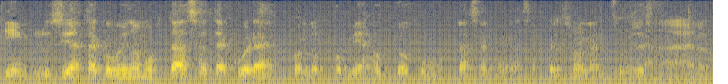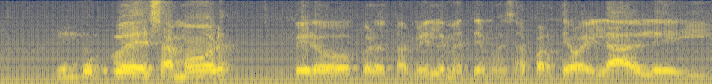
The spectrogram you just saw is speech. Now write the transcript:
que inclusive hasta comiendo mostaza te acuerdas cuando comías hot dog con mostaza con esa persona. Entonces, Claro. un poco de desamor, pero, pero también le metemos esa parte bailable y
